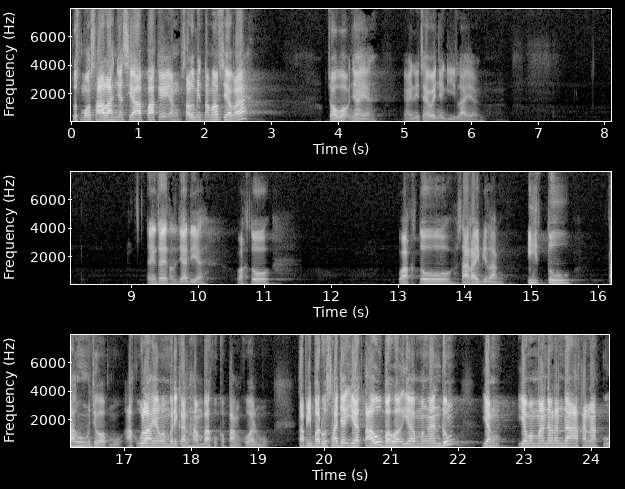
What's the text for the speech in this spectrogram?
Terus mau salahnya siapa kek yang selalu minta maaf siapa? cowoknya ya. Yang ini ceweknya gila ya. Dan itu yang terjadi ya. Waktu waktu Sarai bilang, itu tanggung jawabmu. Akulah yang memberikan hambaku ke pangkuanmu. Tapi baru saja ia tahu bahwa ia mengandung yang ia memandang rendah akan aku.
